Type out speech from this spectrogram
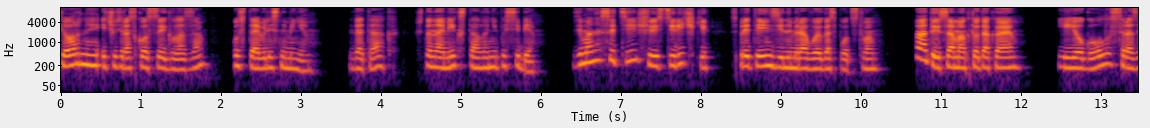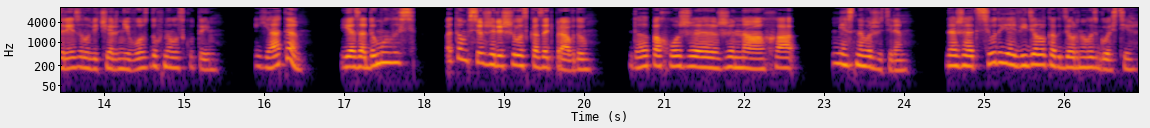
Черные и чуть раскосые глаза уставились на меня. Да так, что на миг стало не по себе. Демонессы те еще истерички с претензией на мировое господство. «А ты сама кто такая?» Ее голос разрезал вечерний воздух на лоскуты. «Я-то?» Я задумалась, потом все же решила сказать правду. Да, похоже, жена Ха... местного жителя. Даже отсюда я видела, как дернулась гостья.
